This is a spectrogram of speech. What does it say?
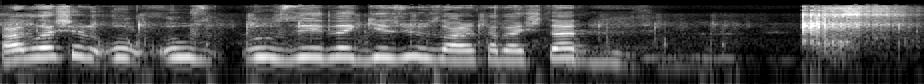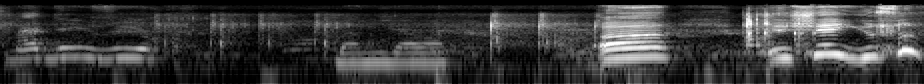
Arkadaşlar Uz- Uzi ile geziyoruz arkadaşlar. Ben de yüzü yok. Ben de var. Aa, e, şey Yusuf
